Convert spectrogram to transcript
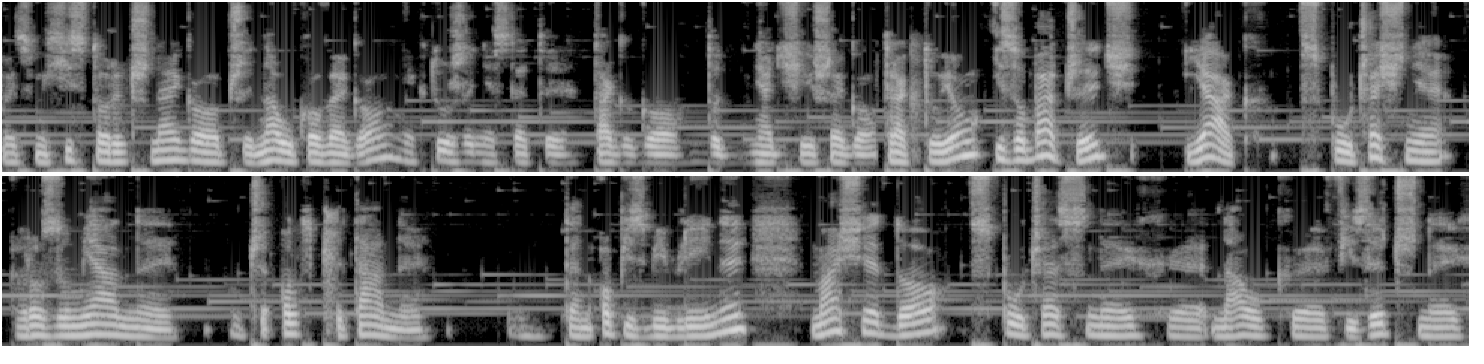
powiedzmy, historycznego czy naukowego, niektórzy niestety tak go do dnia dzisiejszego traktują, i zobaczyć, jak współcześnie rozumiany czy odczytany ten opis biblijny ma się do współczesnych e, nauk fizycznych,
